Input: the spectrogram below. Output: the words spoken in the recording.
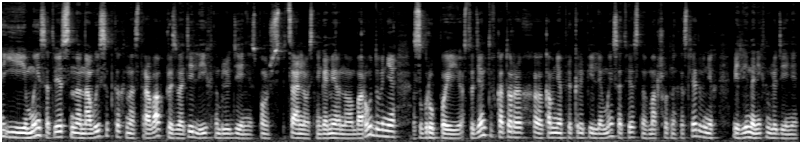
И мы, соответственно, на высадках, на островах производили их наблюдения с помощью специального снегомерного оборудования с группой студентов, которых э, ко мне прикрепили. Мы, соответственно, в маршрутных исследованиях вели на них наблюдения.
